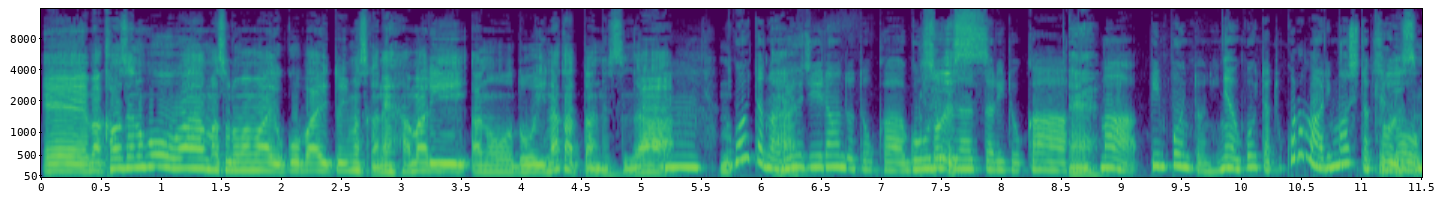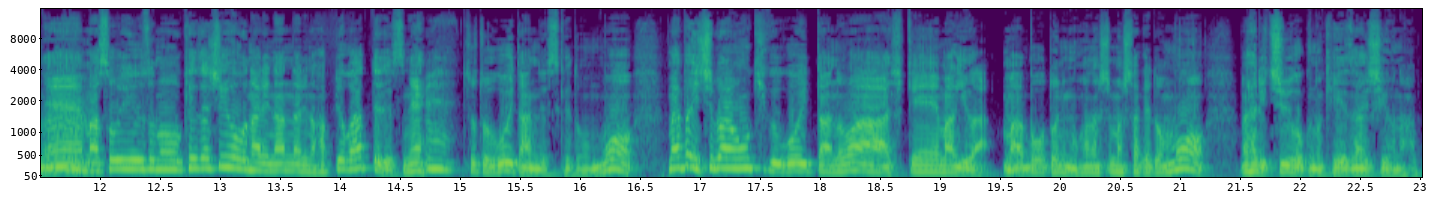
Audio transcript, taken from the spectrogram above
えー、まあ、為替の方は、まあ、そのまま横ばいと言いますかね、あまり、あの、同意なかったんですが、うん、動いたのはニュージーランドとか、ゴールドだったりとか、ええ、まあ、ピンポイントにね、動いたところもありましたけど。そうですね。うん、まあ、そういう、その、経済指標なりなんなりの発表があってですね、ちょっと動いたんですけども、まあ、やっぱり一番大きく動いたのは、引け間際。まあ、冒頭にもお話しましたけども、やはり中国の経済指標の発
